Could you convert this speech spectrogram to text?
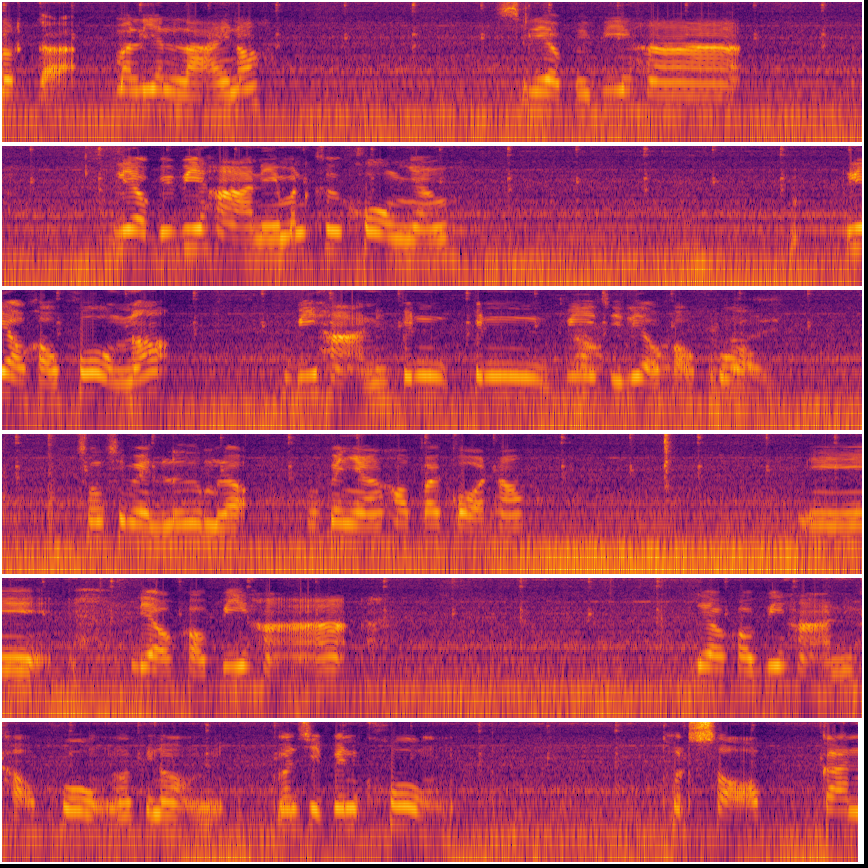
รถกะมาเรียนหลายเนาะสิเลี้ยวไปบีหาเลี้ยวไปบีหานี่มันคือโค้งหยังเลี้ยวเขาโค้งเนาะบีหานี่เป็นเป็นบีที่เลี้ยวเขาโค้ง ช่วงชิเมนลืมแล้วว่าเป็นหยังเขาไปก่อนเฮา นี่เลี้ยวเขาบีหา เดี๋ยวเขาวิหารเขาโค้งเนาะพี่น้องนี่มันสิเป็นโค้ง ทดสอบการ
